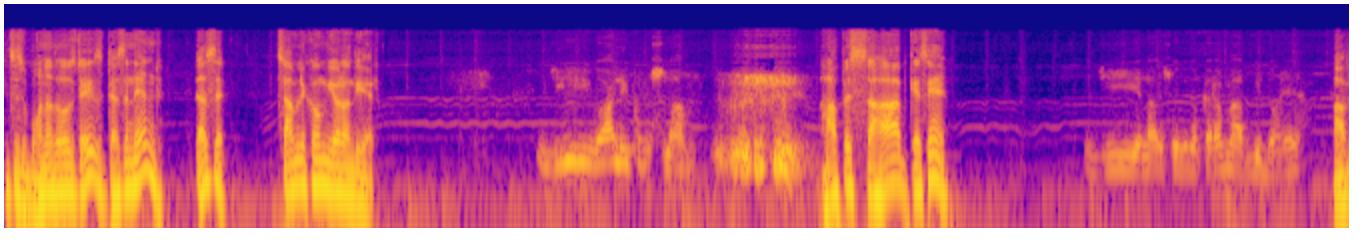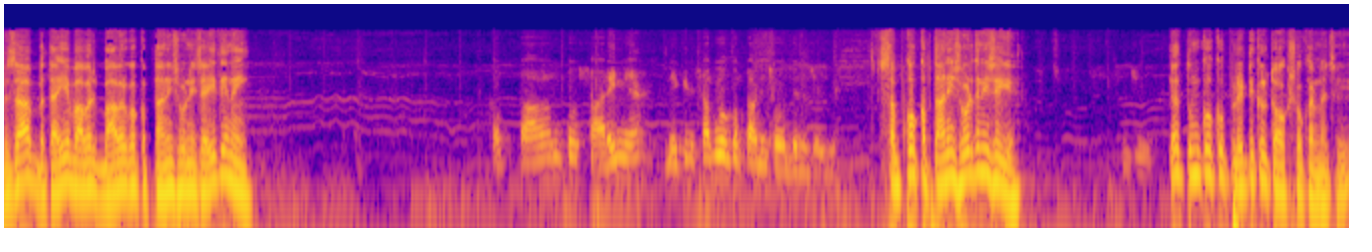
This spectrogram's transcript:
It's just one of those days. Doesn't end, does it? Assalamu alaikum, you're on the air. जी वालेकुम सलाम। हाफिज साहब कैसे हैं? जी अल्लाह रसूल का करम है आपकी दुआएँ हाफिज साहब बताइए बाबर बाबर को कप्तानी छोड़नी चाहिए थी नहीं? कप्तान तो सारे ही हैं लेकिन सबको कप्तानी छोड़ देनी चाहिए। सबको कप्तानी छोड़ देनी चाहिए? जी। या तुमको कोई पॉलिटिकल टॉक शो करना चाहिए?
